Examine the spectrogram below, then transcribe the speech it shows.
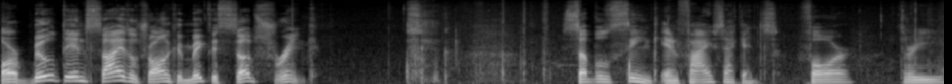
Our built-in Sizotron can make the sub shrink. Sub will sink in five seconds. Four, three,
